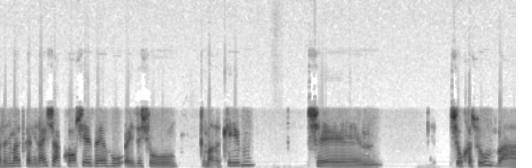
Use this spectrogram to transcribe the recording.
אז אני אומרת, כנראה שהקושי הזה הוא איזשהו מרכיב ש... שהוא חשוב ב...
